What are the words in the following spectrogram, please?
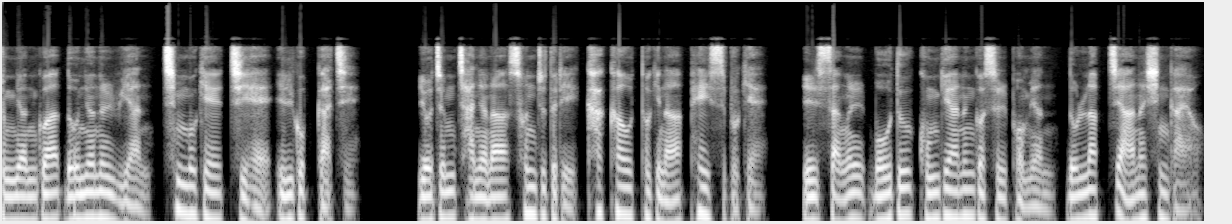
중년과 노년을 위한 침묵의 지혜 7가지. 요즘 자녀나 손주들이 카카오톡이나 페이스북에 일상을 모두 공개하는 것을 보면 놀랍지 않으신가요?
